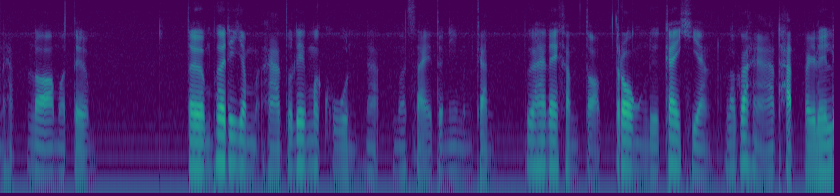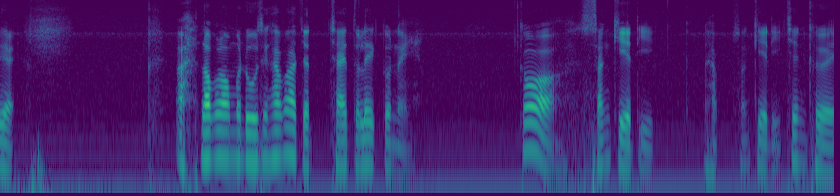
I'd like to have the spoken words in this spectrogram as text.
นะครับ รอมาเติม เติมเพื่อที่จะหาตัวเลขมาคูณนะครับ มาใส่ตัวนี้เหมือนกัน เพื่อให้ได้คำตอบตรงหรือใกล้เคียง แล้วก็หาถัดไปเรื่อยๆอะเราลองมาดูสิครับว่าจะใช้ตัวเลขตัวไหน ก็สังเกตอีกนะครับสังเกตอีกเช่นเคย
